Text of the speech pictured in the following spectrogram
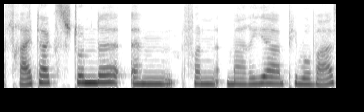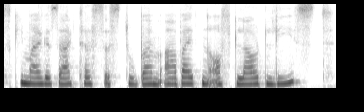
Freitagsstunde ähm, von Maria Piwowarski mal gesagt hast, dass du beim Arbeiten oft laut liest.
